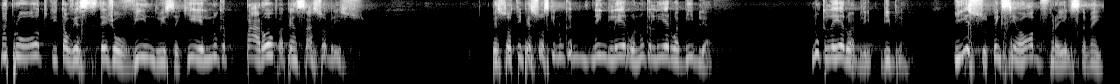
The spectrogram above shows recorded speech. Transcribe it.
mas para o outro que talvez esteja ouvindo isso aqui, ele nunca parou para pensar sobre isso. Pessoa, tem pessoas que nunca nem leram, nunca leram a Bíblia. Nunca leram a Bíblia. E isso tem que ser óbvio para eles também.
